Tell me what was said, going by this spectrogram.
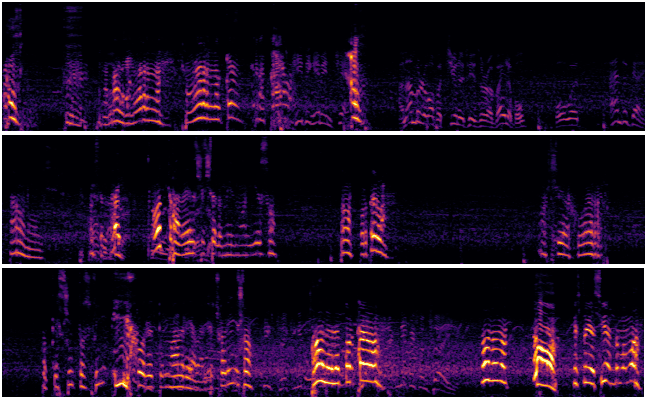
Ay. La madre, agárrenlo, agárrenlo, que es ratero. Ay. A number of opportunities are available. Forward and again. Vámonos. Otra vez hice lo mismo y eso. Vamos, portero. Vamos a ir a jugar. Toquecitos. Hijo de tu madre, vale, chorizo. Vale, portero. No, no, no. No, ¿qué estoy haciendo, mamá?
